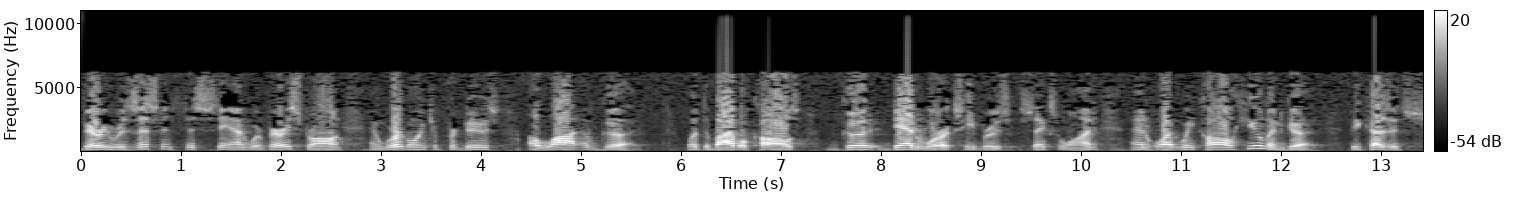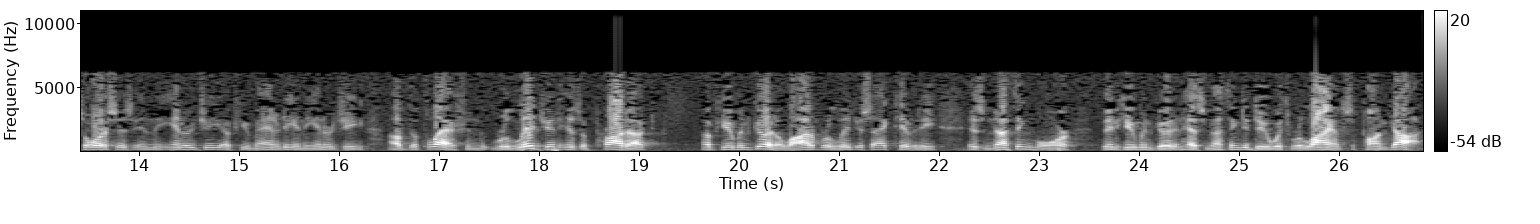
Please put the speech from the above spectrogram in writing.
very resistant to sin, we're very strong, and we're going to produce a lot of good. What the Bible calls good, dead works, Hebrews 6.1, and what we call human good, because its source is in the energy of humanity and the energy of the flesh. And religion is a product of human good. A lot of religious activity is nothing more than human good and has nothing to do with reliance upon God.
